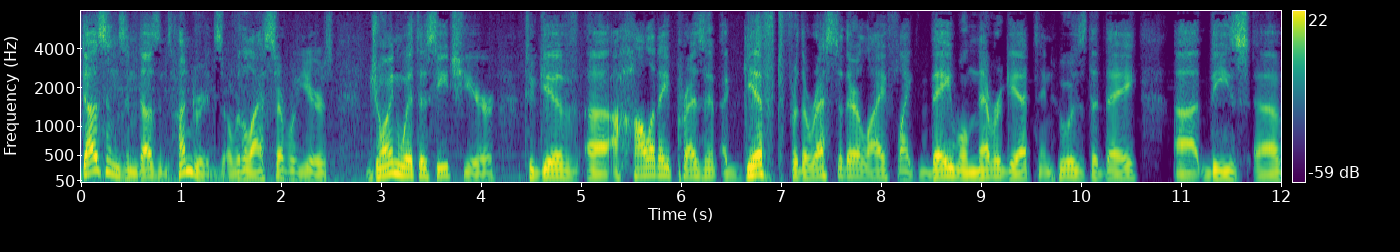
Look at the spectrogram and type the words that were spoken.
dozens and dozens, hundreds over the last several years, join with us each year to give uh, a holiday present, a gift for the rest of their life, like they will never get. And who is the they? Uh, these uh,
